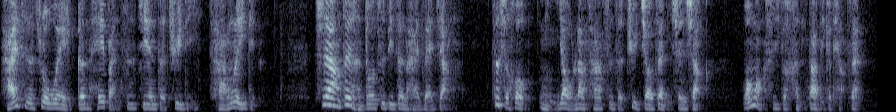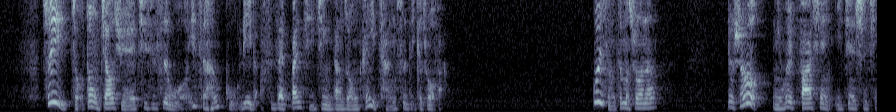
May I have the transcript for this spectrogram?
孩子的座位跟黑板之间的距离长了一点，实际上对很多自闭症的孩子来讲。这时候你要让他试着聚焦在你身上，往往是一个很大的一个挑战。所以走动教学其实是我一直很鼓励的，是在班级经营当中可以尝试的一个做法。为什么这么说呢？有时候你会发现一件事情：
